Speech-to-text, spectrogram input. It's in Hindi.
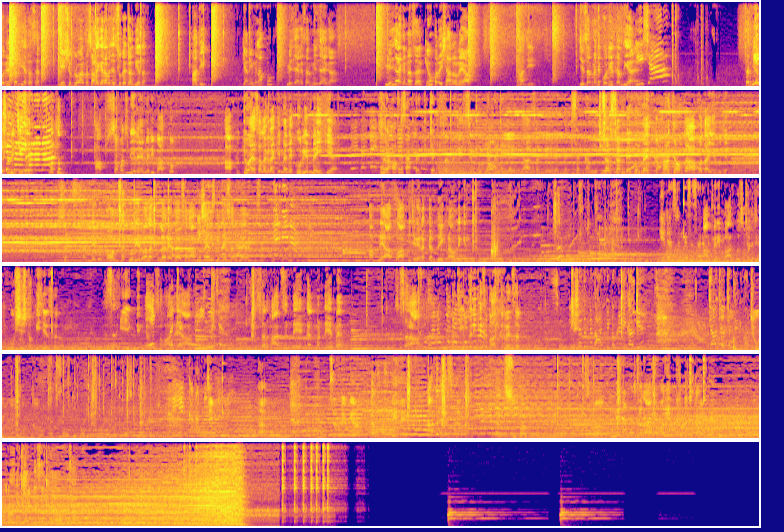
कुरियर कर दिया था सर जी शुक्रवार को साढ़े ग्यारह बजे सुबह कर दिया था। हाँ जी। क्या नहीं मिला आपको? मिल जाएगा सर मिल जाएगा। मिल जाएगा ना सर क्यों परेशान हो रहे हैं आप? हाँ जी। जी सर मैंने कुरियर कर दिया है। सर कभी कभी चीज़ें मतलब आप समझ नहीं रहे मेरी बात को। आपको क्यों ऐसा लग रहा है कि मैंने कुरियर नहीं किया है? सर आप संडे को मैं कहाँ जाऊँगा? आप बताइए मुझे। कौन सा कुरियर वाला खुला रहता है सर? आप बताइए मुझे सर मैं। अपने आप को आपकी जगह रखकर देख रहा हूँ लेकिन सर ये डस्टबिन में से सारा आप मेरी बात को समझने की कोशिश तो कीजिए सर। सर एक दिन का सवाल है आप तो चल सर आज संडे है कल मंडे है मैं सर आप तो अजीब तरीके से बात कर रहे हैं सर। तुमने बाहर के कपड़े निकाल दिए? 我没打开什么大问题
